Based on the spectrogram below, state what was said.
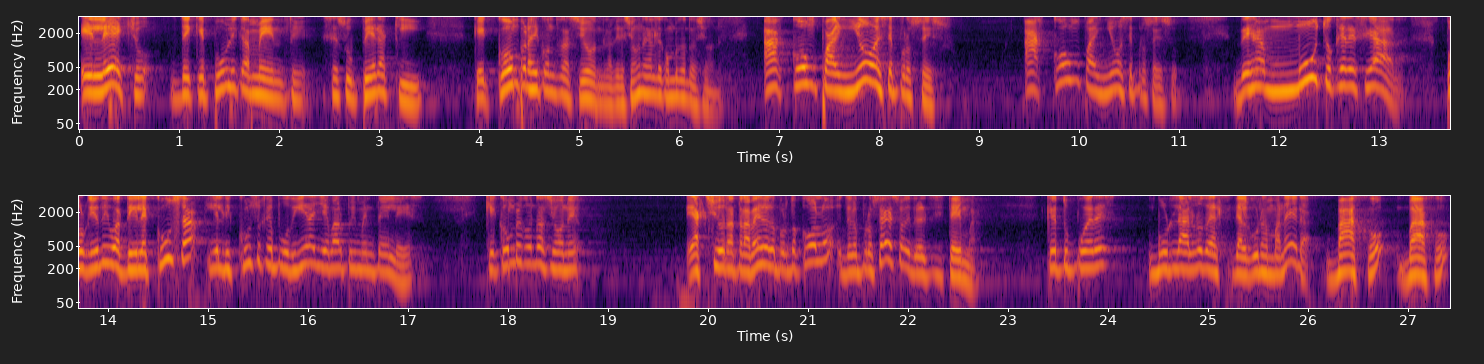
el hecho de que públicamente se supiera aquí que compras y contrataciones, la Dirección General de Compras y Contrataciones, acompañó ese proceso, acompañó ese proceso, deja mucho que desear. Porque yo digo a ti, la excusa y el discurso que pudiera llevar Pimentel es que compras y contrataciones acciona a través de los protocolos, de los procesos y del sistema, que tú puedes burlarlo de, de alguna manera, bajo, bajo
